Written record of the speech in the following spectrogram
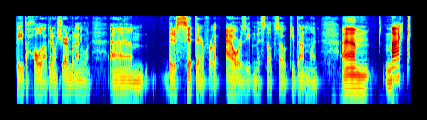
They eat the whole lot. They don't share them with anyone. Um, they just sit there for like hours eating this stuff. So keep that in mind. Um, Mac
